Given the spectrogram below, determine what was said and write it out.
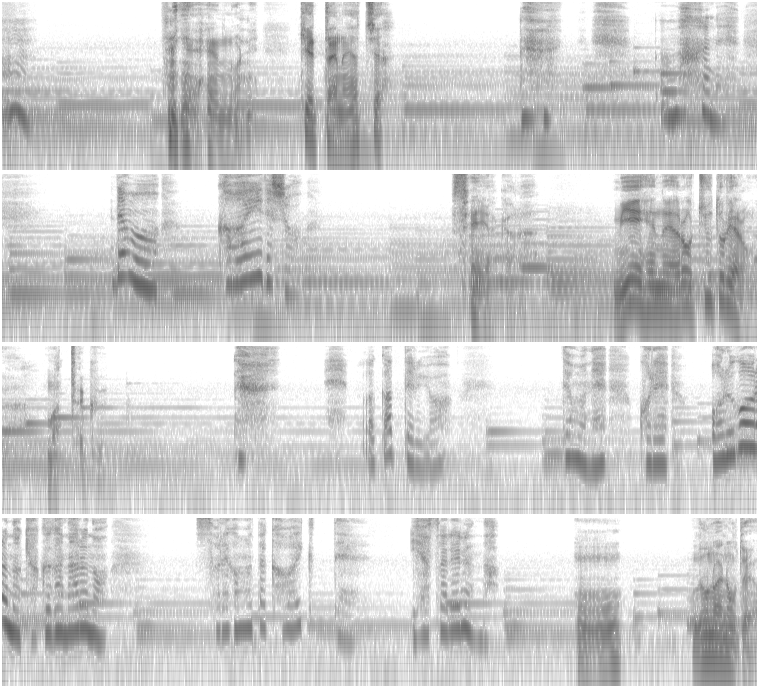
うん見えへんのにけったいなやっちゃまあねでも可愛いでしょせやから見えへんのやろうちゅうとるやろがまったく。分かってるよ。でもねこれオルゴールの曲が鳴るの。それがまた可愛くって癒されるんだ。うん？どないの音や？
